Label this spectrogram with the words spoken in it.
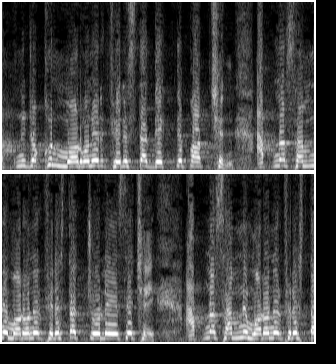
আপনি যখন মরণের ফেরেস্তা দেখতে পাচ্ছেন, আপনার সামনে মরণের ফেরেস্তা চলে এসেছে, আপনার সামনে মরণের ফেরেস্তা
